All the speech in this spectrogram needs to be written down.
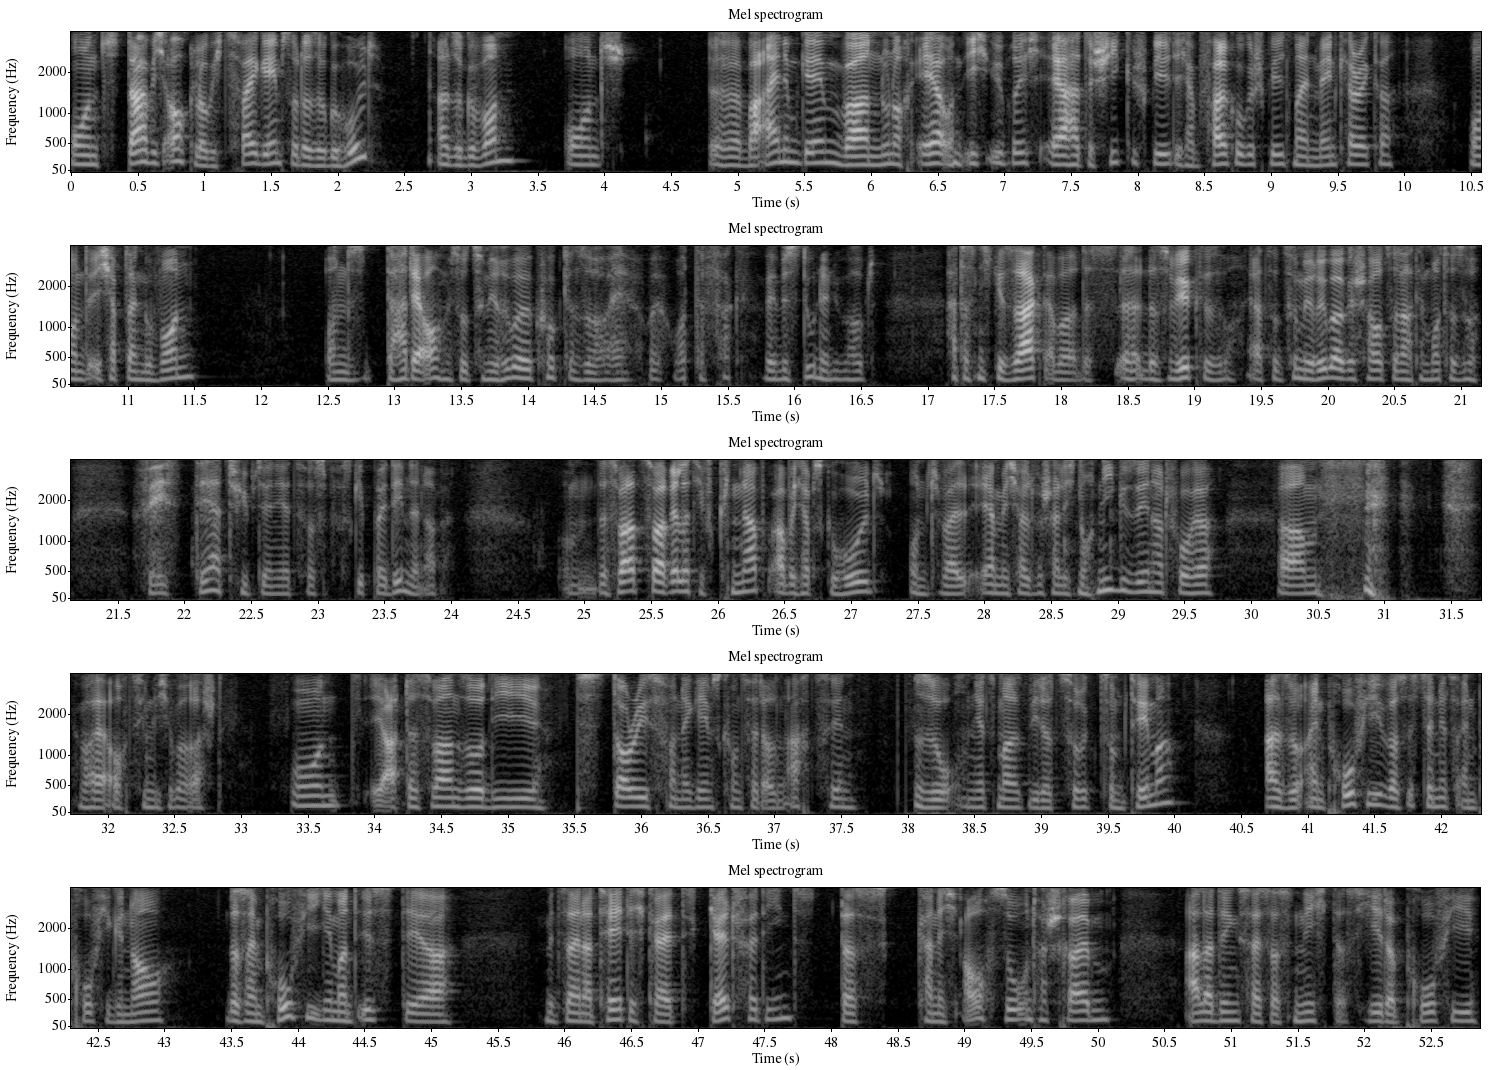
Und da habe ich auch, glaube ich, zwei Games oder so geholt, also gewonnen. Und äh, bei einem Game waren nur noch er und ich übrig. Er hatte Chic gespielt, ich habe Falco gespielt, meinen Main Character. Und ich habe dann gewonnen. Und da hat er auch so zu mir rübergeguckt und so, hey, what the fuck? Wer bist du denn überhaupt? Hat das nicht gesagt, aber das, äh, das wirkte so. Er hat so zu mir rübergeschaut, so nach dem Motto so, wer ist der Typ denn jetzt? Was, was geht bei dem denn ab? Und das war zwar relativ knapp, aber ich habe es geholt und weil er mich halt wahrscheinlich noch nie gesehen hat vorher, ähm, war er auch ziemlich überrascht. Und ja, das waren so die Stories von der Gamescom 2018. So, und jetzt mal wieder zurück zum Thema. Also ein Profi, was ist denn jetzt ein Profi genau? Dass ein Profi jemand ist, der mit seiner Tätigkeit Geld verdient, das kann ich auch so unterschreiben. Allerdings heißt das nicht, dass jeder Profi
